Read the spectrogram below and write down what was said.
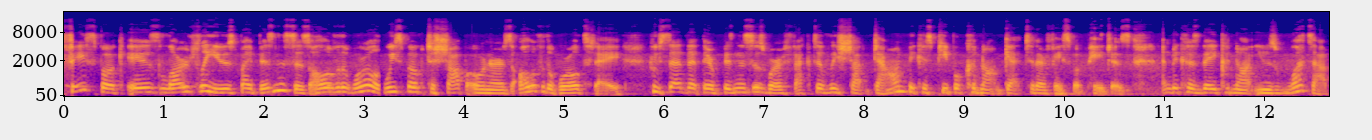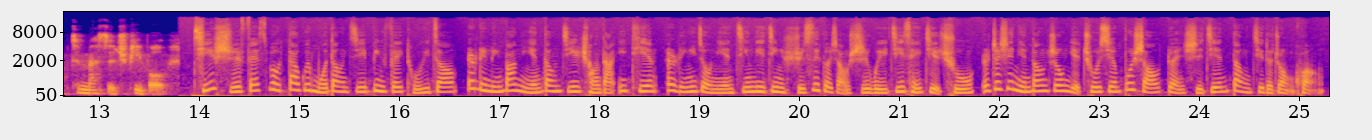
Facebook is largely used by businesses all over the world. We spoke to shop owners all over the world today who said that their businesses were effectively shut down because people could not get to their Facebook pages and because they could not use WhatsApp to message people. 其实，Facebook 大规模宕机并非头一遭。二零零八年宕机长达一天，二零一九年经历近十四个小时危机才解除，而这些年当中也出现不少短时间宕机的状况。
